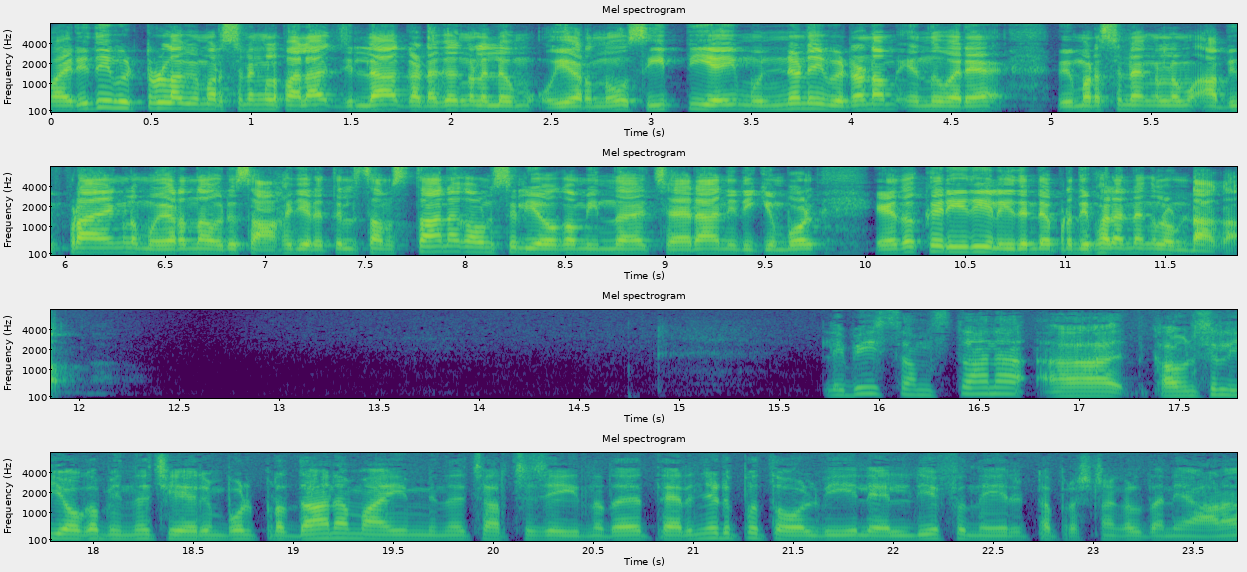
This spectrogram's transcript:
പരിധി വിട്ടുള്ള വിമർശനങ്ങൾ പല ജില്ലാ ഘടകങ്ങളിലും ഉയർന്നു. സി പി ഐ മുന്നണി വിടണം എന്നുവരെ വിമർശനങ്ങളും അഭിപ്രായങ്ങളും ഉയർന്ന ഒരു സാഹചര്യത്തിൽ സംസ്ഥാന കൗൺസിൽ യോഗം ഇന്ന് ചേരാനിരിക്കുമ്പോൾ ഏതൊക്കെ രീതിയിൽ ഇതിന്റെ പ്രതിഫലനങ്ങൾ ഉണ്ടാകാം? ലിബി സംസ്ഥാന കൗൺസിൽ യോഗം ഇന്ന് ചേരുമ്പോൾ പ്രധാനമായും ഇന്ന് ചർച്ച ചെയ്യുന്നത് തെരഞ്ഞെടുപ്പ് തോൽവിയിൽ എൽ ഡി എഫ് നേരിട്ട പ്രശ്നങ്ങൾ തന്നെയാണ്.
